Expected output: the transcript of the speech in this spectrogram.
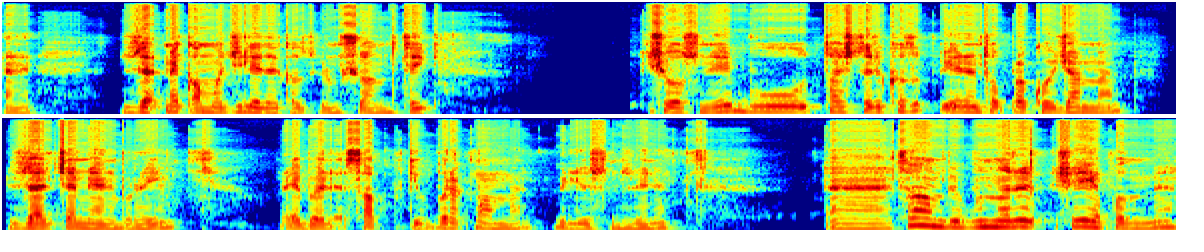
yani düzeltmek amacıyla da kazıyorum şu anda tek şey olsun diye. Bu taşları kazıp yerine toprak koyacağım ben. Düzelteceğim yani burayı. Buraya böyle sap gibi bırakmam ben. Biliyorsunuz beni. Ee, tamam bir bunları şey yapalım be.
